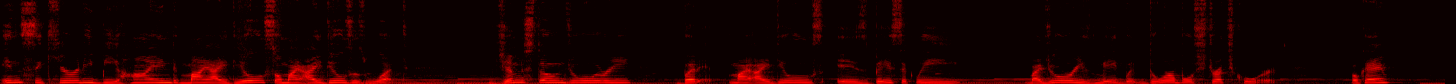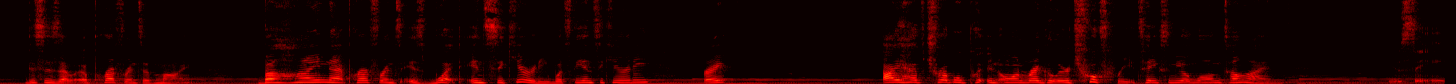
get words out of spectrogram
insecurity behind my ideals? So, my ideals is what? Gemstone jewelry, but my ideals is basically my jewelry is made with durable stretch cord. Okay? This is a, a preference of mine. Behind that preference is what? Insecurity. What's the insecurity? Right? I have trouble putting on regular jewelry. It takes me a long time. You see?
